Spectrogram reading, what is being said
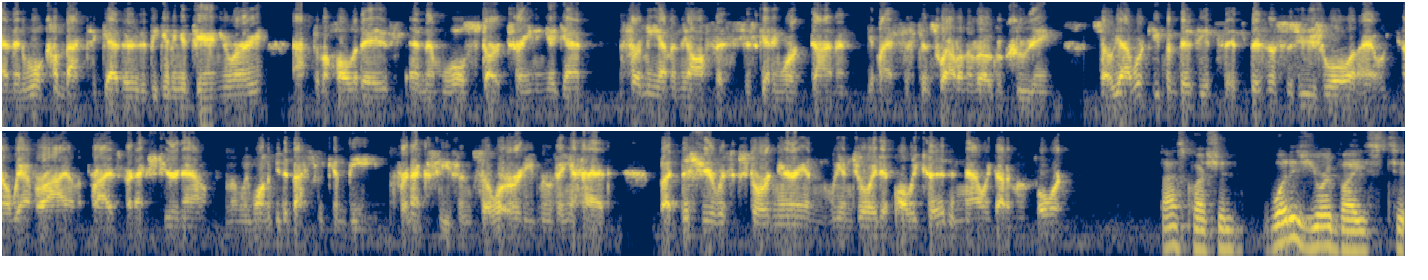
and then we'll come back together the beginning of January after the holidays, and then we'll start training again. For me, I'm in the office just getting work done, and get my assistants were out on the road recruiting. So yeah, we're keeping busy. It's, it's business as usual, and I, you know we have our eye on the prize for next year now, and we want to be the best we can be for next season. So we're already moving ahead. But this year was extraordinary, and we enjoyed it while we could, and now we got to move forward. Last question. What is your advice to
